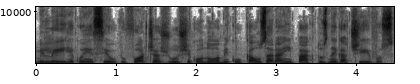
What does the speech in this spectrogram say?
Milei reconheceu que o forte ajuste econômico causará impactos negativos.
